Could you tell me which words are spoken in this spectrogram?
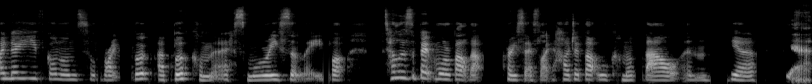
I know you've gone on to write book, a book on this more recently, but tell us a bit more about that process. Like, how did that all come about? And yeah. Yeah.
